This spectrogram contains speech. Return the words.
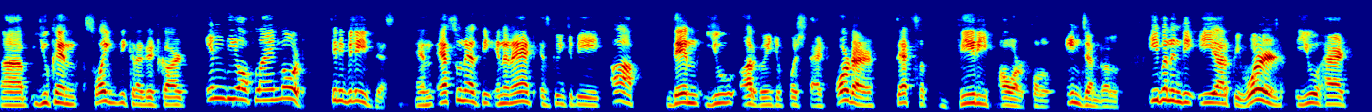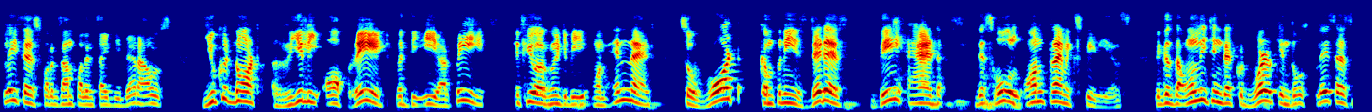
uh, you can swipe the credit card in the offline mode. Can you believe this? And as soon as the internet is going to be up, then you are going to push that order. That's very powerful in general. Even in the ERP world, you had places, for example, inside the warehouse you could not really operate with the ERP if you are going to be on internet. So what companies did is they had this whole on-prem experience because the only thing that could work in those places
